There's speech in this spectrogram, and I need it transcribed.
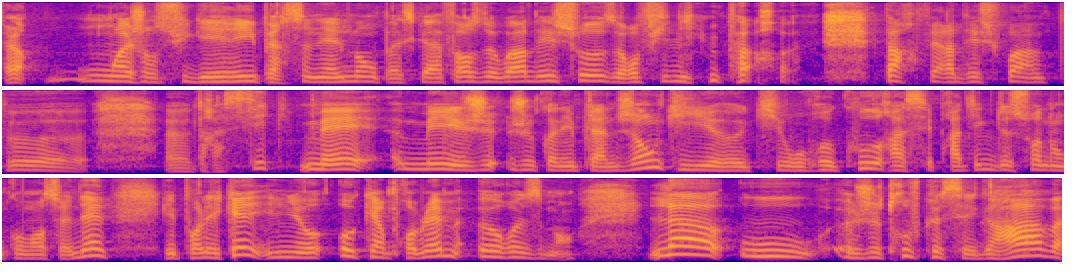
Alors, moi, j'en suis guérie personnellement, parce qu'à force de voir des choses, on finit par, par faire des choix un peu euh, drastiques. Mais, mais je, connais plein de gens qui, qui ont recours à ces pratiques de soins non conventionnels et pour lesquels il n'y a aucun problème, heureusement. Là où je trouve que c'est grave,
